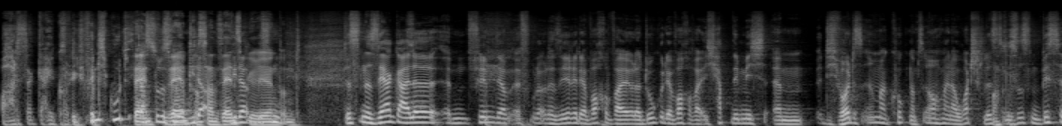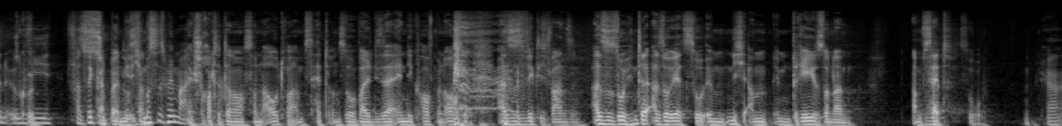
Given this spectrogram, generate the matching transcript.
Oh, das ist ja geil, Gott. Finde ich gut, sehr- dass du das sehr wieder, interessant, sehr wieder inspirierend und- das ist eine sehr geile ähm, Film der, oder, oder Serie der Woche, weil, oder Doku der Woche, weil ich habe nämlich, ähm, ich wollte es immer mal gucken, habe es immer auf meiner Watchlist und es ist ein bisschen irgendwie versickert bei mir. Ich muss es mir mal Er schrottet dann auch so ein Auto am Set und so, weil dieser Andy Kaufman auch so. Also es ist wirklich Wahnsinn. Also so hinter, also jetzt so im, nicht am, im Dreh, sondern am Set, so Ja.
